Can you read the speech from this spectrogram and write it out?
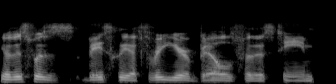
you know, this was basically a three year build for this team.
